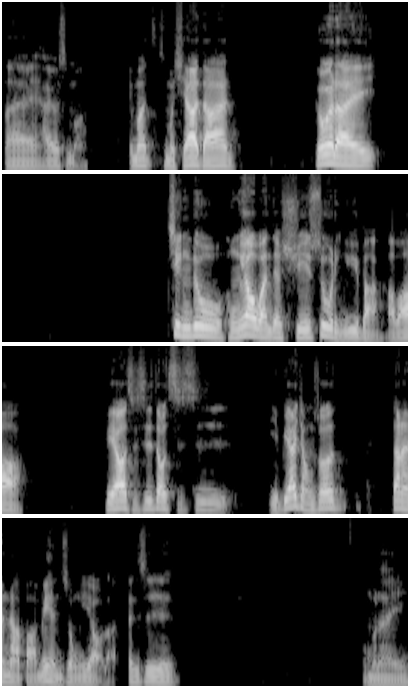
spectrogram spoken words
来，还有什么？有没有什么其他答案？各位来进入红药丸的学术领域吧，好不好？不要只是都只是。也不要讲说，当然啦，把妹很重要了，但是我们来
